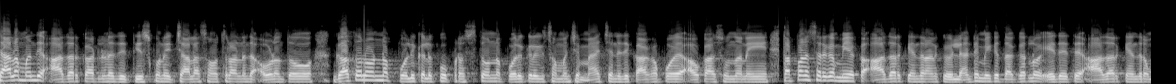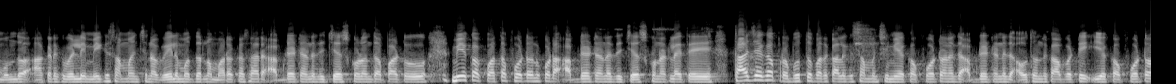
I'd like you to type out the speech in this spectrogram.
చాలా మంది ఆధార్ కార్డులు అనేది తీసుకుని చాలా సంవత్సరాలు అనేది అవడంతో గతంలో ఉన్న పోలికలకు ప్రస్తుతం ఉన్న పోలికలకు సంబంధించి మ్యాచ్ అనేది కాకపోయే అవకాశం ఉందని తప్పనిసరిగా మీ యొక్క ఆధార్ కేంద్రానికి వెళ్ళి అంటే మీకు దగ్గరలో ఏదైతే ఆధార్ కేంద్రం ఉందో అక్కడికి వెళ్ళి మీకు సంబంధించిన వేలు ముద్రలో మరొకసారి అప్డేట్ అనేది చేసుకోవడంతో పాటు మీ యొక్క కొత్త ఫోటోను కూడా అప్డేట్ అనేది చేసుకున్నట్లయితే తాజాగా ప్రభుత్వ పథకాలకు సంబంధించి మీ యొక్క ఫోటో అనేది అప్డేట్ అనేది అవుతుంది కాబట్టి ఈ యొక్క ఫోటో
